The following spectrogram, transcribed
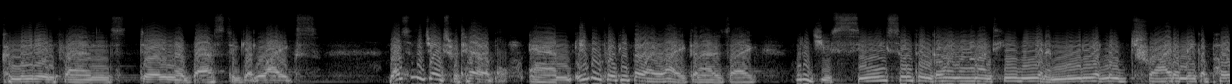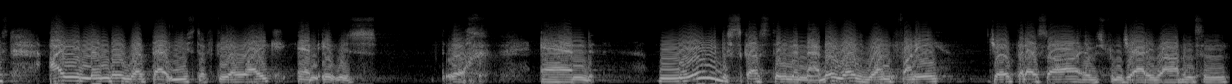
comedian friends doing their best to get likes. Most of the jokes were terrible. And even from people I liked, and I was like, what did you see something going on on TV and immediately try to make a post? I remember what that used to feel like, and it was, ugh. And more disgusting than that, there was one funny joke that I saw. It was from Jatty Robinson.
